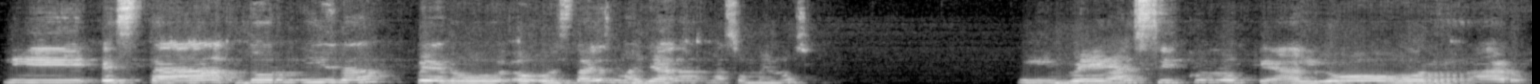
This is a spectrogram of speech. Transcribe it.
Y está dormida, pero, o está desmayada más o menos, y ve así como que algo raro.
